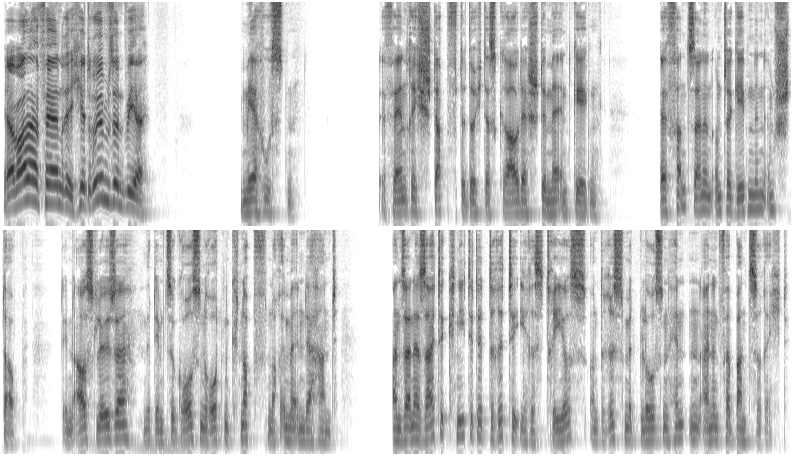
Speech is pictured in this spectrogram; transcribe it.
Jawohl, Herr Fähnrich, hier drüben sind wir. Mehr Husten. Der Fähnrich stapfte durch das Grau der Stimme entgegen. Er fand seinen Untergebenen im Staub, den Auslöser mit dem zu großen roten Knopf noch immer in der Hand. An seiner Seite kniete der dritte ihres Trios und riss mit bloßen Händen einen Verband zurecht.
